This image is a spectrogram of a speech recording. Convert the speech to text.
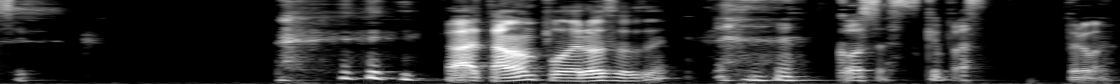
Sí. ah, estaban poderosos, ¿eh? Cosas, ¿qué pasa? Pero bueno.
